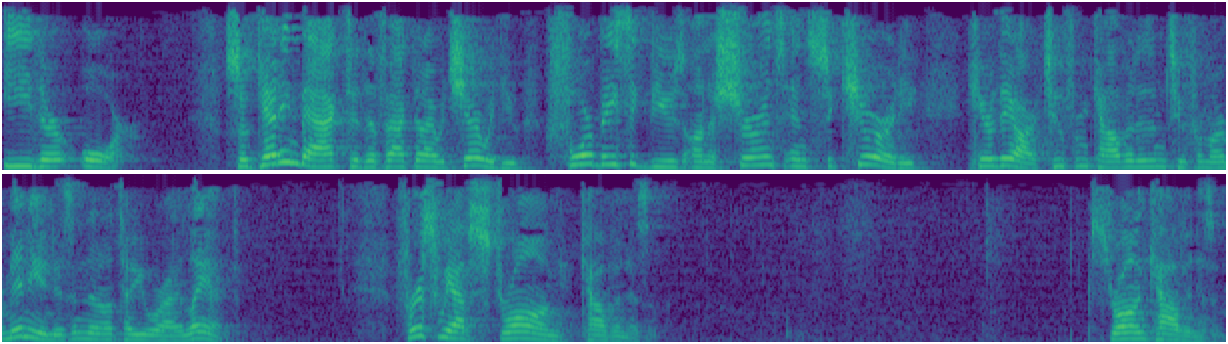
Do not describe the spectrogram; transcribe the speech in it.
either or. So, getting back to the fact that I would share with you four basic views on assurance and security, here they are two from Calvinism, two from Arminianism, then I'll tell you where I land. First, we have strong Calvinism. Strong Calvinism.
